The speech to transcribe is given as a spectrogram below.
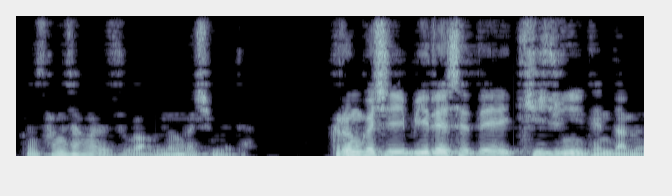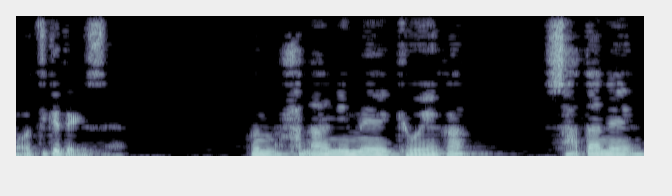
그건 상상할 수가 없는 것입니다. 그런 것이 미래 세대의 기준이 된다면 어떻게 되겠어요? 그건 하나님의 교회가 사단의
